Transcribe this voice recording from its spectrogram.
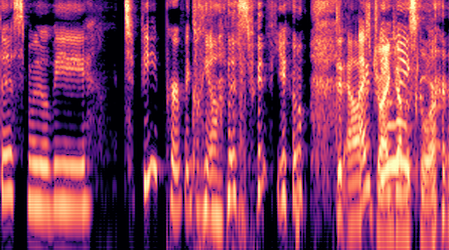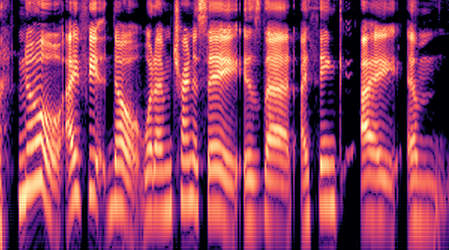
this movie, to be perfectly honest with you, Did Alex I drag down the score? no, I feel, no, what I'm trying to say is that I think I am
